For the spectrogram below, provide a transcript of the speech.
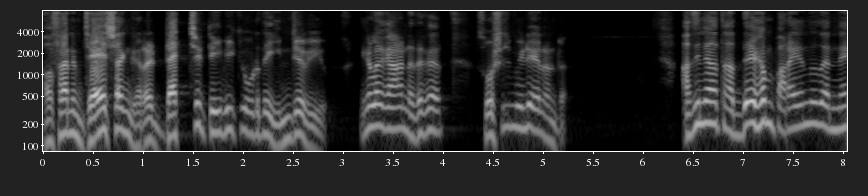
അവസാനം ജയശങ്കർ ഡച്ച് ടി വിക്ക് കൊടുത്ത ഇന്റർവ്യൂ നിങ്ങൾ കാണുന്നത് ഇതൊക്കെ സോഷ്യൽ മീഡിയയിലുണ്ട് അതിനകത്ത് അദ്ദേഹം പറയുന്നത് തന്നെ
